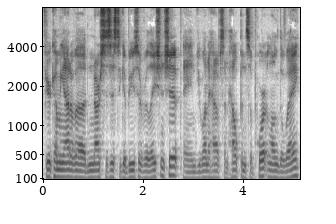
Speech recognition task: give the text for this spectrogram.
if you're coming out of a narcissistic abusive relationship and you want to have some help and support along the way,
